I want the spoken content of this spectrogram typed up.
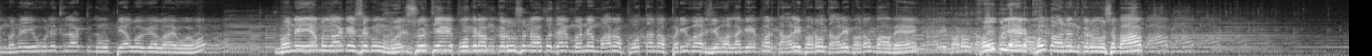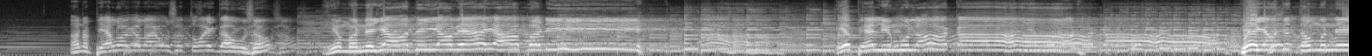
મને એવું નથી લાગતું કે હું પહેલો વેલો આવ્યો હો મને એમ લાગે છે કે હું વર્ષોથી આ પ્રોગ્રામ કરું છું ને આ બધા મને મારા પોતાના પરિવાર જેવા લાગે. એકવાર તાળી પાડો તાળી પાડો બાબે ખૂબ લેર ખૂબ આનંદ કરવો છે બાપ. અને પેલો વેલો આવ્યો છું તોય ગાવું છું. હો. એ મને યાદ આવે આ પડી. એ પહેલી મુલાકાત. હે યાદ તમને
